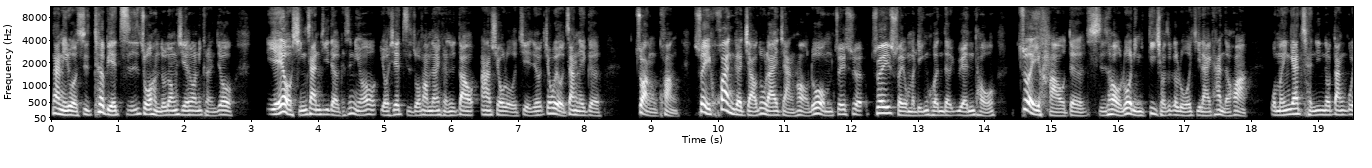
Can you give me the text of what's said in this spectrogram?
那你如果是特别执着很多东西的话，你可能就也有行善积德，可是你又有些执着方面，可能是到阿修罗界，就就会有这样的一个状况。所以换个角度来讲，哈，如果我们追随追随我们灵魂的源头，最好的时候，如果你地球这个逻辑来看的话，我们应该曾经都当过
